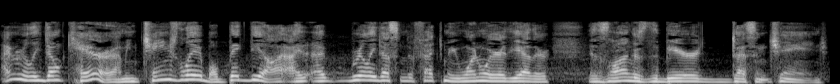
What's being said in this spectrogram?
I really don't care. I mean, change the label, big deal. I, I really doesn't affect me one way or the other as long as the beer doesn't change.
